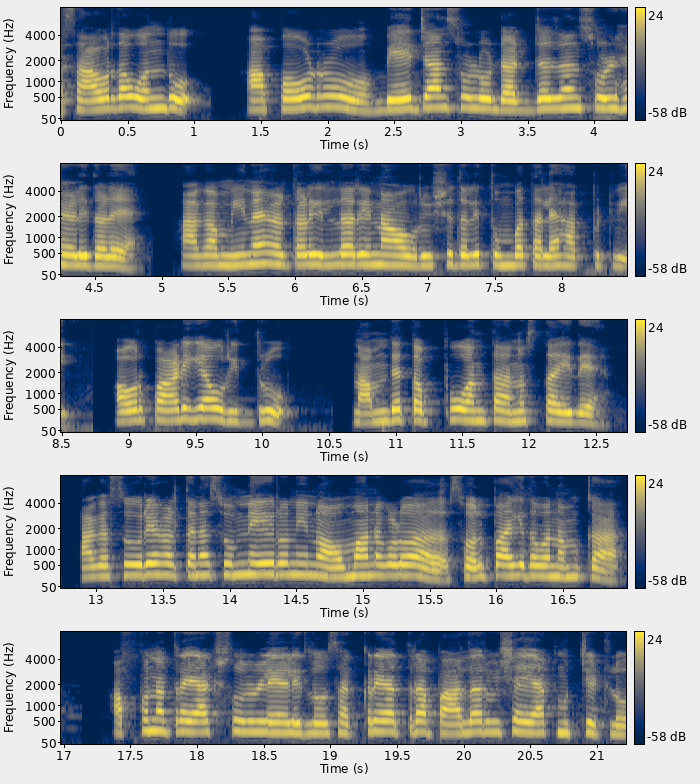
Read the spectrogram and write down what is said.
ಸಾವಿರದ ಒಂದು. ಆ ಪೌಡ್ರು ಬೇಜಾನ್ ಸುಳ್ಳು ಡಜನ್ ಸುಳ್ಳು ಹೇಳಿದಾಳೆ. ಆಗ ಮೀನಾ ಹೇಳ್ತಾಳೆ, ಇಲ್ಲ ರೀ, ನಾವು ಅವ್ರ ವಿಷಯದಲ್ಲಿ ತುಂಬ ತಲೆ ಹಾಕ್ಬಿಟ್ವಿ. ಅವ್ರ ಪಾಡಿಗೆ ಅವ್ರು ಇದ್ರು. ನಮ್ಮದೇ ತಪ್ಪು ಅಂತ ಅನಿಸ್ತಾ ಇದೆ. ಆಗ ಸೂರ್ಯ ಹೇಳ್ತಾನೆ ಸುಮ್ಮನೆ ಇರು, ನೀನು ಅವಮಾನಗಳು ಸ್ವಲ್ಪ ಆಗಿದವ ನಮ್ಕ. ಅಪ್ಪನ ಹತ್ರ ಯಾಕೆ ಸುಳ್ಳು ಹೇಳಿದ್ಲು? ಸಕ್ಕರೆ ಹತ್ರ ಪಾರ್ಲರ್ ವಿಷಯ ಯಾಕೆ ಮುಚ್ಚಿಟ್ಲು?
